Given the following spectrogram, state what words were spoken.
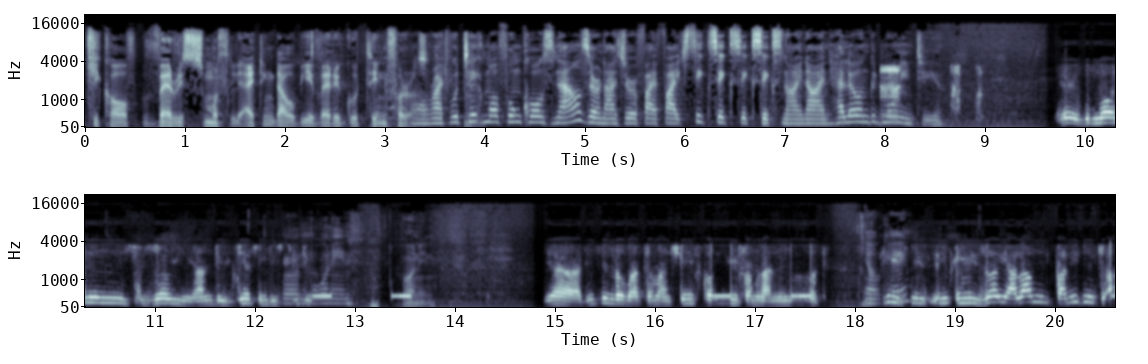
kick off very smoothly. I think that would be a very good thing for us. All right, we'll take more phone calls now. Zero nine zero five five six six six six nine nine. Hello and good morning to you. Hey, good morning, Zoe, and the guests in the Good studio. morning. Morning. Yeah, this is Roberto Mancini calling you from Lamingo Road. Okay. Please, Ms. Ms. Zoe, allow me, permit me to ask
